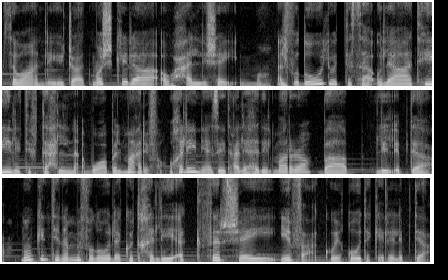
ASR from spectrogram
سواء لإيجاد مشكلة أو حل لشيء ما. الفضول والتساؤلات هي اللي تفتح لنا أبواب المعرفة. وخليني أزيد على هذه المرة باب للإبداع. ممكن تنمي فضولك وتخليه أكثر شيء ينفعك ويقودك إلى الإبداع.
